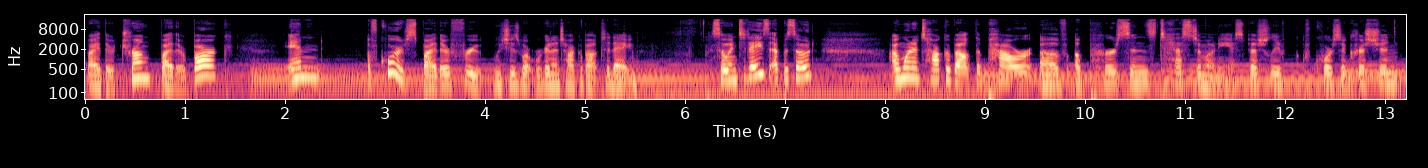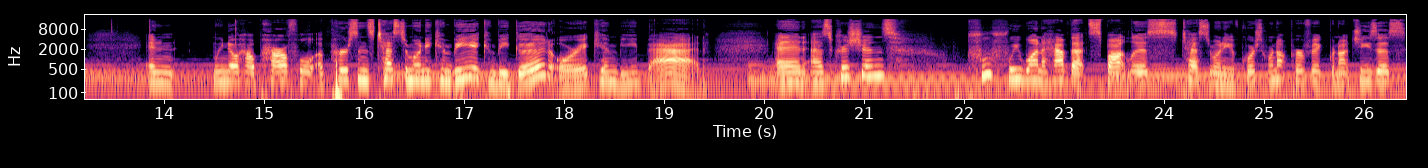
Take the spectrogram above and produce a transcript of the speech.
by their trunk, by their bark, and of course, by their fruit, which is what we're going to talk about today. So, in today's episode, I want to talk about the power of a person's testimony, especially, of course, a Christian. And we know how powerful a person's testimony can be. It can be good or it can be bad. And as Christians, poof, we want to have that spotless testimony. Of course, we're not perfect, we're not Jesus,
